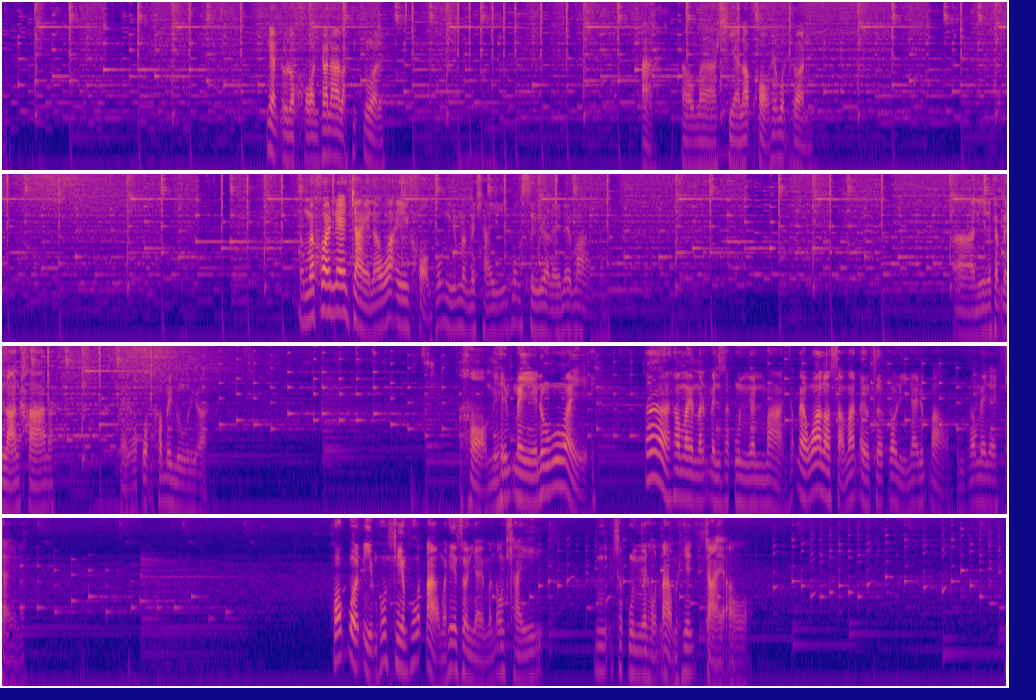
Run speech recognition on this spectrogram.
เนี่ยตัวละครก็น่ารักทุกตัวเลย อะเรามาเคลียร์รับของให้หมดก่อน ยังไม่ค่อยแน่ใจนะว่าไอ้ของพวกนี้มันไปใช้พวกซื้ออะไรได้บ้างอ่าอันนี้นะครับเป็นร้านค้านะแต่เรากดเข้าไปดูดีกว่าหอมมีให้เมย์ด้วยเออทำไมมันเป็นสกุลเงินบาทก็แปลว่าเราสามารถเออเซิร์ฟเกาหลีได้หรือเปล่า ผมก็ไม่แน่ใจนะ เพราะเปิดอีกพวกเกมพวกต่างประเทศส่วนใหญ่มันต้องใช้ สกุลเงินของต่างประเทศจ่ายเอา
